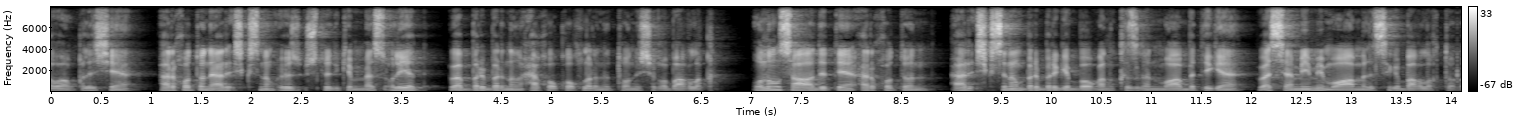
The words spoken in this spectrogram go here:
davom qilishi, er xotin har ikkisining o'z ustidagi mas'uliyat va bir-birining haq-huquqlarini tonishiga bog'liq. Uning saodati er xotin har ikkisining bir-biriga bo'lgan qizg'in muhabbatiga va samimiy muomalasiga bog'liqdir.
